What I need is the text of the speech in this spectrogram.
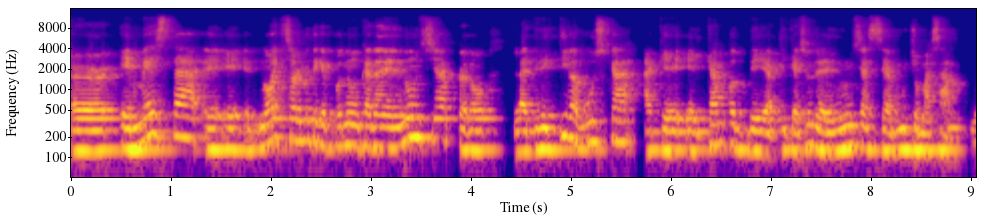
eh, en esta, eh, eh, no hay solamente que poner un canal de denuncia, pero la directiva busca a que el campo de aplicación de denuncia sea mucho más amplio.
